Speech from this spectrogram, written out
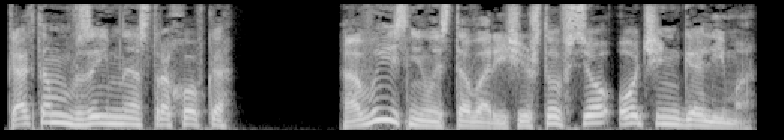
Как там взаимная страховка? А выяснилось, товарищи, что все очень галимо.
